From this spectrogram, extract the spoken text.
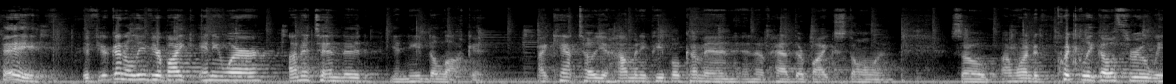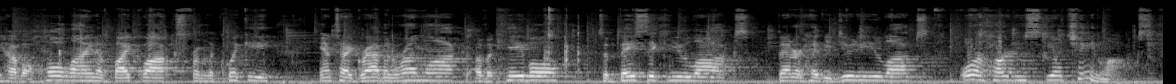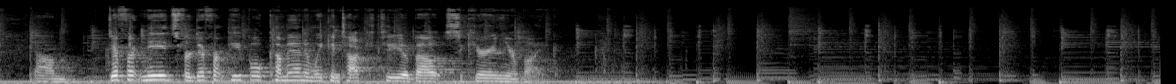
Hey, if you're gonna leave your bike anywhere unattended, you need to lock it. I can't tell you how many people come in and have had their bike stolen. So I wanted to quickly go through, we have a whole line of bike locks from the Quickie anti-grab and run lock of a cable to basic U-locks, better heavy duty U-locks, or hardened steel chain locks. Um, different needs for different people come in and we can talk to you about securing your bike.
